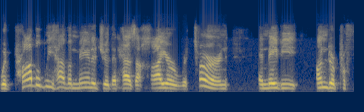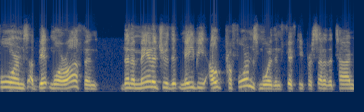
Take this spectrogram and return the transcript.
would probably have a manager that has a higher return and maybe underperforms a bit more often than a manager that maybe outperforms more than 50% of the time,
